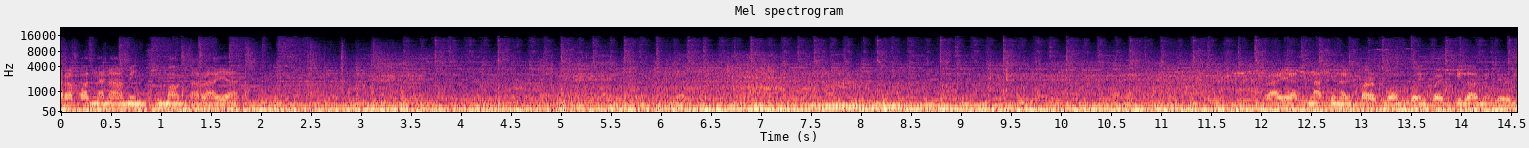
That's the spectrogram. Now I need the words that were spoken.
harapan na namin si Mount Arayat. Rayat National Park 1.5 kilometers.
